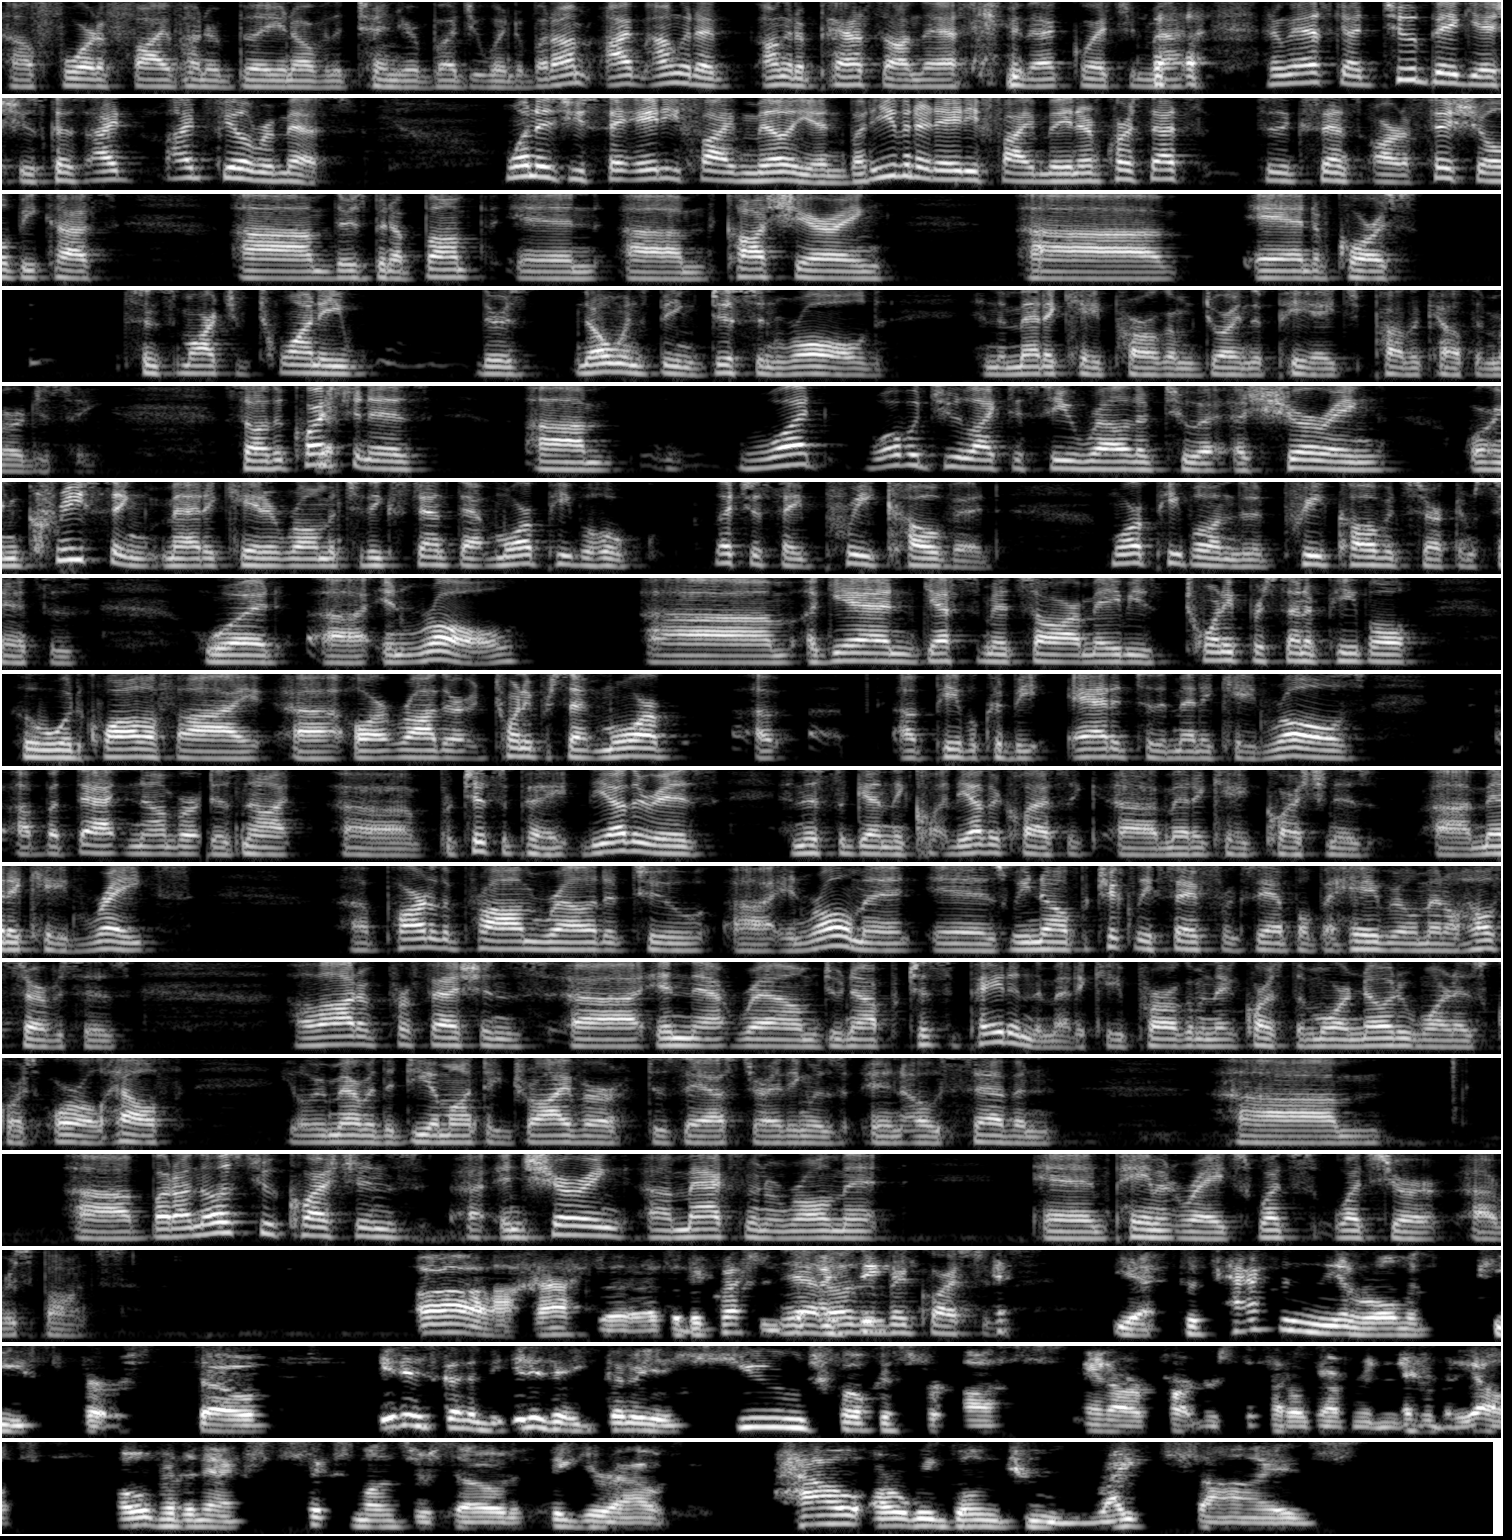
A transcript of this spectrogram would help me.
uh, four to five hundred billion over the ten year budget window. But I'm I'm, I'm gonna I'm gonna pass on to ask you that question, Matt. and I'm gonna ask you on two big issues because I I'd feel remiss. One is you say 85 million, but even at 85 million, of course that's to the extent artificial because um, there's been a bump in um, cost sharing, uh, and of course, since March of 20, there's no one's being disenrolled in the Medicaid program during the PH public health emergency. So the question is, um, what what would you like to see relative to assuring or increasing Medicaid enrollment to the extent that more people who, let's just say pre-COVID, more people under the pre-COVID circumstances would uh, enroll. Um, again, guesstimates are maybe 20% of people who would qualify, uh, or rather 20% more of, people could be added to the Medicaid rolls, uh, but that number does not uh, participate. The other is, and this again, the, the other classic uh, Medicaid question is uh, Medicaid rates. Uh, part of the problem relative to uh, enrollment is we know, particularly say, for example, behavioral and mental health services, a lot of professions uh, in that realm do not participate in the Medicaid program. And of course, the more noted one is, of course, oral health. You'll remember the Deamonte Driver disaster. I think it was in 07. Um, uh, but on those two questions, uh, ensuring uh, maximum enrollment and payment rates, what's what's your uh, response? Oh, that's a that's a big question. Yeah, so those think, are big questions. Yeah, so tackling the enrollment piece first. So it is going to be it is a going to be a huge focus for us and our partners, the federal government and everybody else, over the next six months or so to figure out how are we going to right size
